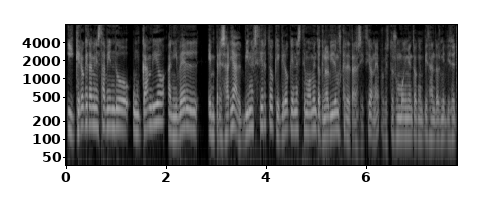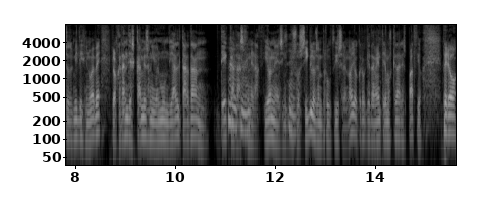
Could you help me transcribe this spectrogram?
y creo que también está habiendo un cambio a nivel empresarial. Bien es cierto que creo que en este momento, que no olvidemos que es de transición, ¿eh? porque esto es un movimiento que empieza en 2018-2019, los grandes cambios a nivel mundial tardan décadas, generaciones, incluso siglos en producirse, ¿no? Yo creo que también tenemos que dar espacio. Pero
